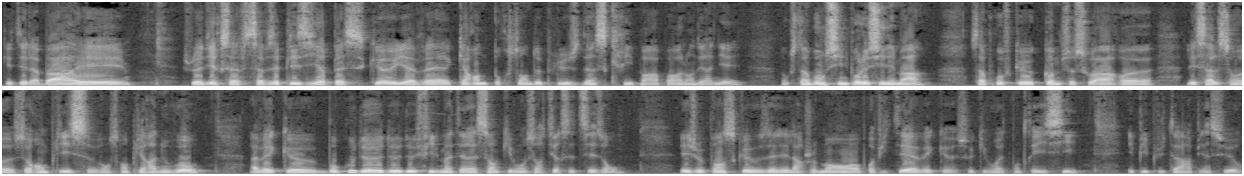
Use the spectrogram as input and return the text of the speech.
qui était là-bas. Et je dois dire que ça, faisait plaisir parce qu'il y avait 40% de plus d'inscrits par rapport à l'an dernier. Donc c'est un bon signe pour le cinéma. Ça prouve que comme ce soir, euh, les salles se remplissent, vont se remplir à nouveau, avec euh, beaucoup de, de, films intéressants qui vont sortir cette saison. Et je pense que vous allez largement en profiter avec ceux qui vont être montrés ici. Et puis plus tard, bien sûr,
